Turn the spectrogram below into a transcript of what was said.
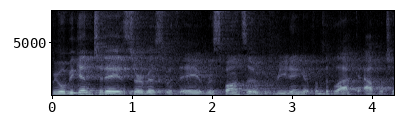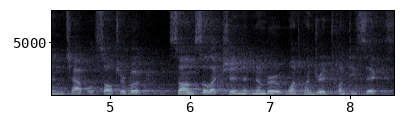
We will begin today's service with a responsive reading from the Black Appleton Chapel Psalter Book, Psalm selection number 126,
